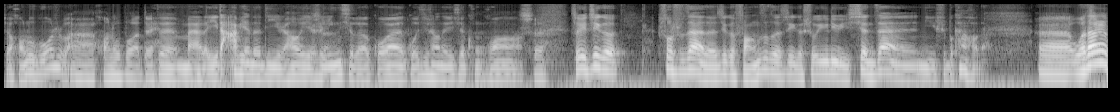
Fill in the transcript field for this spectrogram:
叫黄陆波是吧？啊，黄陆波，对，对，买了一大片的地，然后也是是引起了国外国际上的一些恐慌啊。是。所以这个说实在的，这个房子的这个收益率现在你是不看好的。呃，我当然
